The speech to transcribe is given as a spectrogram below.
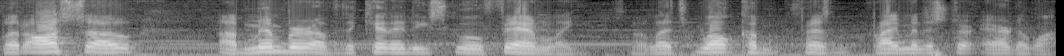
but also a member of the Kennedy School family. So let's welcome Pres- Prime Minister Erdogan.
